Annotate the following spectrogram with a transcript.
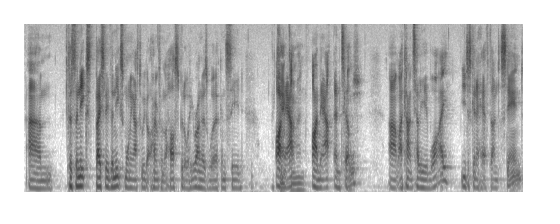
Because the next basically the next morning after we got home from the hospital he rung his work and said i'm out. i'm out until um, i can't tell you why. You're just going to have to understand.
